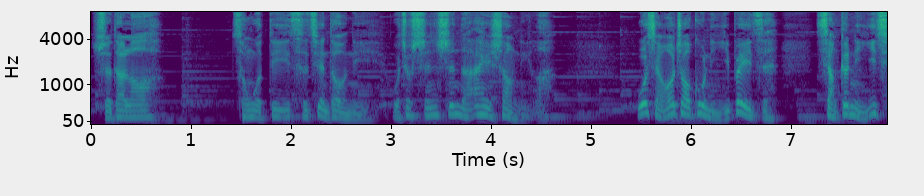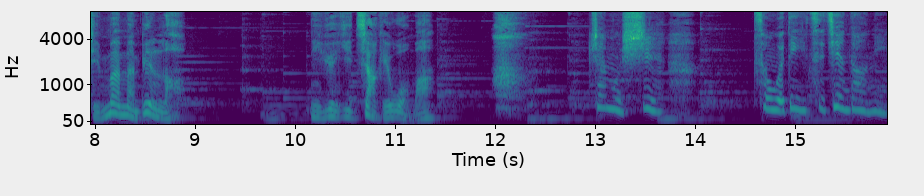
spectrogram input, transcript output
史黛拉，从我第一次见到你，我就深深的爱上你了。我想要照顾你一辈子。想跟你一起慢慢变老，你愿意嫁给我吗？啊，詹姆士，从我第一次见到你，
